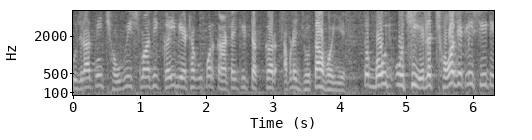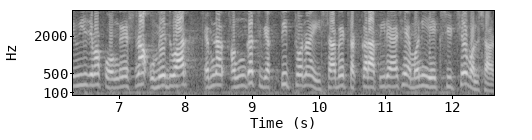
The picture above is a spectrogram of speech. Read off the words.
ગુજરાતની છવ્વીસમાંથી કઈ બેઠક ઉપર કાંટે કી ટક્કર આપણે જોતા હોઈએ તો બહુ જ ઓછી, એટલે છ જેટલી સીટ એવી છે જેમાં કોંગ્રેસના ઉમેદવાર એમના અંગત વ્યક્તિત્વના હિસાબે ટક્કર આપી રહ્યા છે. એમાંની એક સીટ છે વલસાડ,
